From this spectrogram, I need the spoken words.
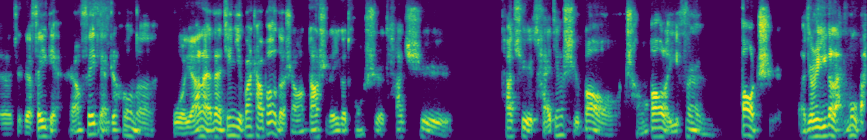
呃这个非典，然后非典之后呢，我原来在经济观察报的上，当时的一个同事，他去他去财经时报承包了一份报纸，呃就是一个栏目吧，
